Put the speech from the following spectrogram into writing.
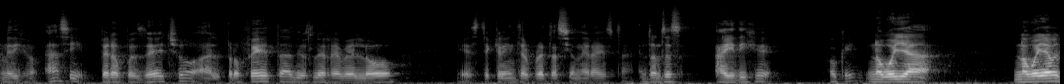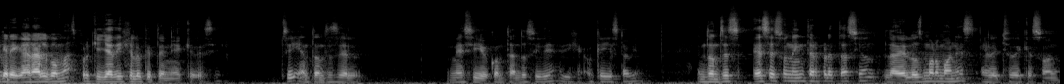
me dijeron, ah, sí, pero pues de hecho al profeta Dios le reveló este, que la interpretación era esta. Entonces ahí dije, ok, no voy a, no voy a agregar algo más porque ya dije lo que tenía que decir. Sí, entonces él me siguió contando su idea y dije, ok, está bien. Entonces, esa es una interpretación, la de los mormones, el hecho de que son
